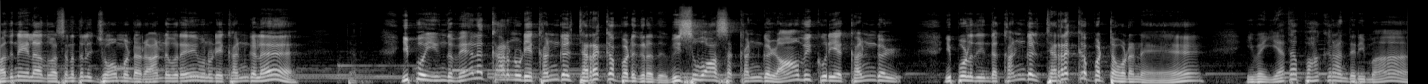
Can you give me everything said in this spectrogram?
பதினேழாவது வசனத்தில் ஜோம் பண்றார் ஆண்டவரே இவனுடைய கண்களை இப்போ இந்த வேலைக்காரனுடைய கண்கள் திறக்கப்படுகிறது. விசுவாச கண்கள் ஆவிக்குரிய கண்கள். இப்பொழுது இந்த கண்கள் திறக்கப்பட்ட உடனே இவன் எதை பார்க்குறான் தெரியுமா?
